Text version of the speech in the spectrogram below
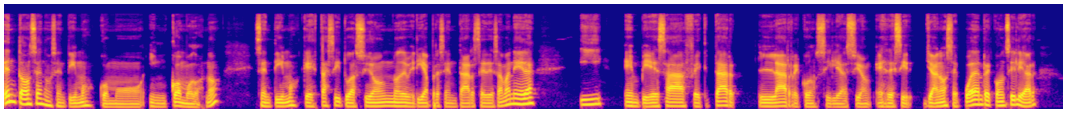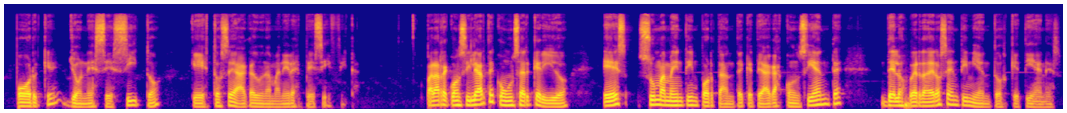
entonces nos sentimos como incómodos, ¿no? Sentimos que esta situación no debería presentarse de esa manera y empieza a afectar la reconciliación. Es decir, ya no se pueden reconciliar porque yo necesito que esto se haga de una manera específica. Para reconciliarte con un ser querido, es sumamente importante que te hagas consciente de los verdaderos sentimientos que tienes.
